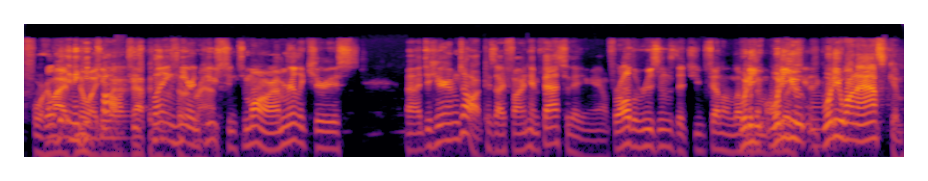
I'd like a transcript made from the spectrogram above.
for him. Well, I have no idea He's playing in the here in round. Houston tomorrow. I'm really curious uh, to hear him talk because I find him fascinating You know, for all the reasons that you fell in love What do you what do you years what do you want to ask him?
